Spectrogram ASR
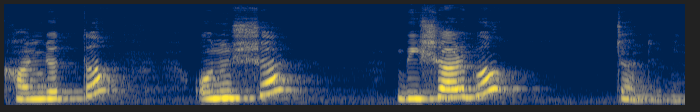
খণ্ডত্ব অনুস্বর বিসর্গ চন্দ্রবিন্দু।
